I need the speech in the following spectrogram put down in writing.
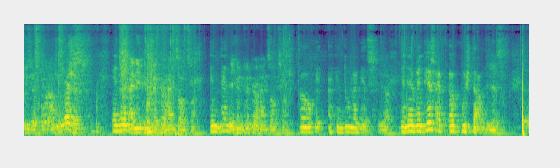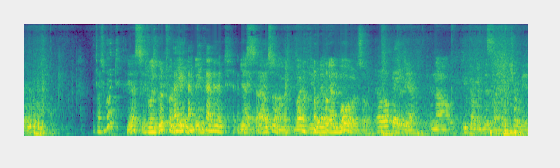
use your forearm to push it. And then, And you can grip your hands also. and then You can grip your hands also. oh, okay, I can do like this. Yeah. And then with this, I, I push down. Yes. It was good. Yes, it was good for I, me. I think I heard. Yes, I also heard, but you could have done more also. Oh, Okay. Yeah. Now you come at this side and show me.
